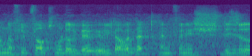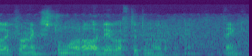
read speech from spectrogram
இன்னும் ஃப்ளிப் ஃப்ளாப்ஸ் மட்டும் இருக்குது we will cover that and finish digital electronics tomorrow or day after tomorrow okay thank you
